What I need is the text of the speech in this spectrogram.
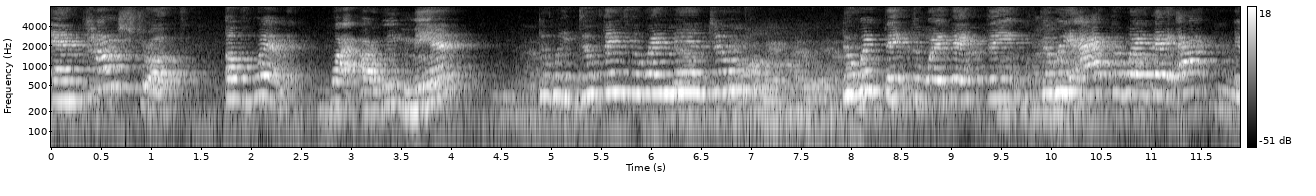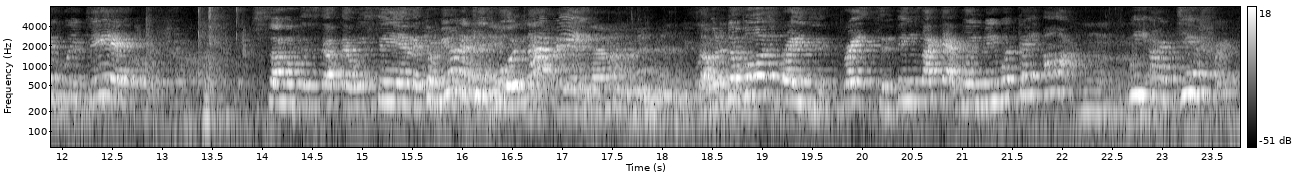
and construct of women. Why? Are we men? Do we do things the way men do? Do we think the way they think? Do we act the way they act? If we did, some of the stuff that we see in the communities would not be. Some of the divorce rates, rates and things like that wouldn't be what they are. We are different.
